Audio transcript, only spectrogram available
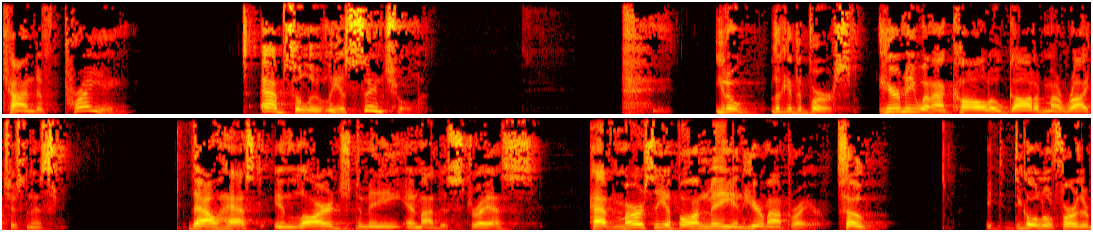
kind of praying. It's absolutely essential. You know, look at the verse. Hear me when I call, O God of my righteousness. Thou hast enlarged me in my distress. Have mercy upon me and hear my prayer. So, to go a little further,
